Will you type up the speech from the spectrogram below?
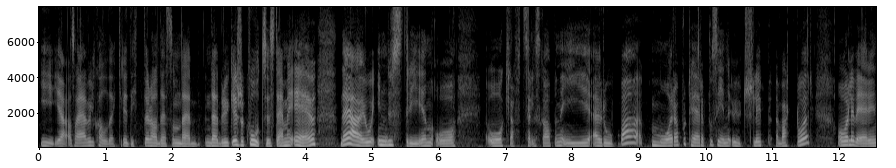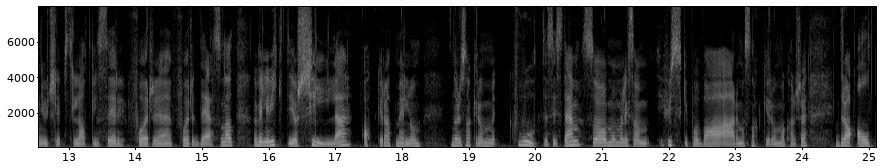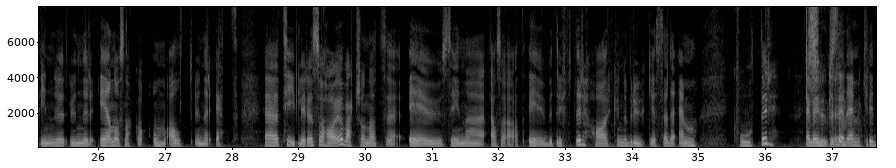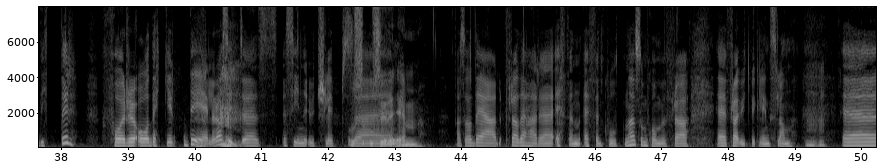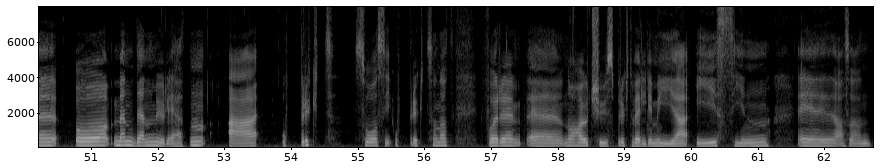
i, ja, altså jeg vil kalle det kreditter, det som det, det bruker. Så kvotesystemet i EU, det er jo industrien og og kraftselskapene i Europa må rapportere på sine utslipp hvert år og levere inn utslippstillatelser for, for det. Sånn at det er veldig viktig å skille akkurat mellom Når du snakker om kvotesystem, så må man liksom huske på hva er det man snakker om, og kanskje dra alt inn under én og snakke om alt under ett. Eh, tidligere så har jo vært sånn at EU-bedrifter altså EU-bedrifter har kunnet bruke CDM-kvoter eller CDM-kreditter for å dekke deler av sitt, eh, sine utslipps... Og, og CDM? Altså Det er fra det her eh, FN-kvotene FN som kommer fra, eh, fra utviklingsland. Mm -hmm. eh, og, men den muligheten er oppbrukt. Så å si oppbrukt. Sånn at for eh, Nå har jo Choose brukt veldig mye i sin eh, Altså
